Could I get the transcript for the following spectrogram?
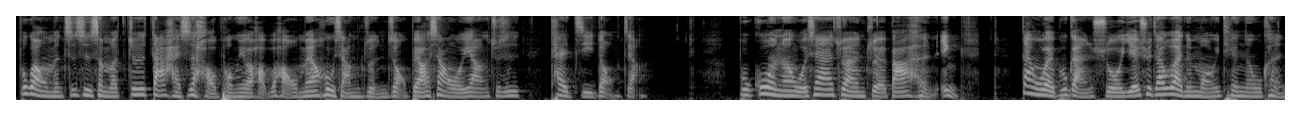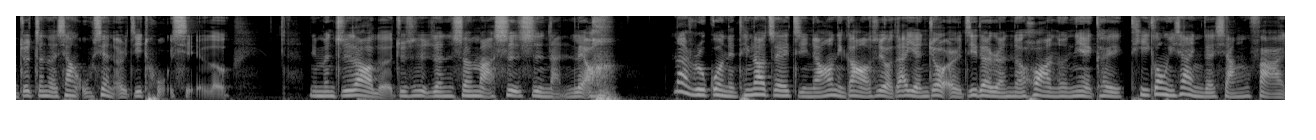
不管我们支持什么，就是大家还是好朋友，好不好？我们要互相尊重，不要像我一样，就是太激动这样。不过呢，我现在虽然嘴巴很硬，但我也不敢说，也许在未来的某一天呢，我可能就真的向无线耳机妥协了。你们知道的，就是人生嘛，世事难料。那如果你听到这一集，然后你刚好是有在研究耳机的人的话呢，你也可以提供一下你的想法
